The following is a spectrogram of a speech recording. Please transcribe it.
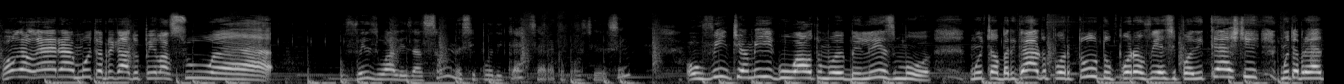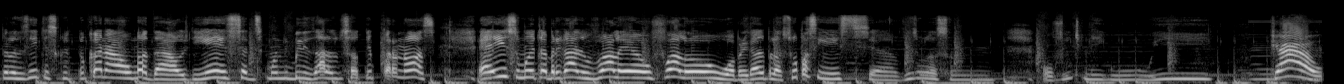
Bom, galera, muito obrigado pela sua visualização nesse podcast, será que eu posso dizer assim? Ouvinte, amigo, automobilismo, muito obrigado por tudo, por ouvir esse podcast. Muito obrigado pelos inscritos no canal, da audiência disponibilizada do seu tempo para nós. É isso, muito obrigado, valeu, falou, obrigado pela sua paciência, visualização, ouvinte, amigo, e tchau!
